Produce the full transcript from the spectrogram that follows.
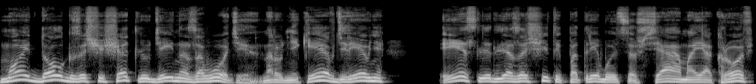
«Мой долг — защищать людей на заводе, на руднике, в деревне. И если для защиты потребуется вся моя кровь,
